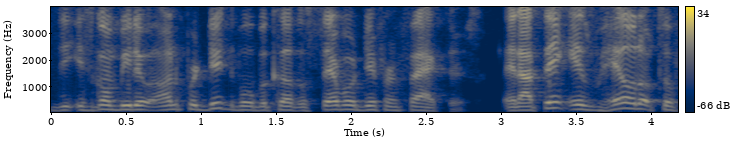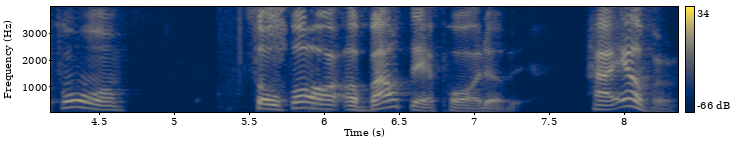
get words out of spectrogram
the- It's going to be the unpredictable because of several different factors, and I think it's held up to form so far about that part of it. However,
